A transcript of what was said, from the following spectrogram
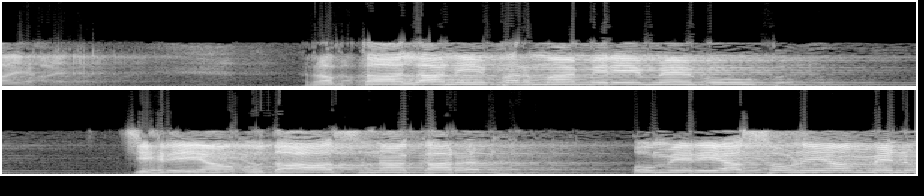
آئے آئے آئے رب تعالیٰ نے فرما میرے محبوب، چہرے اداس نہ کر۔ او میرے آ سونے مینو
